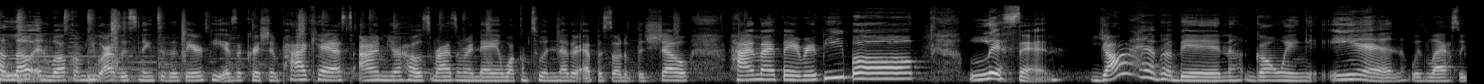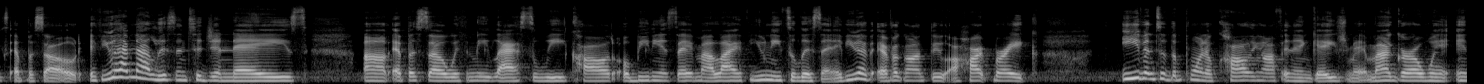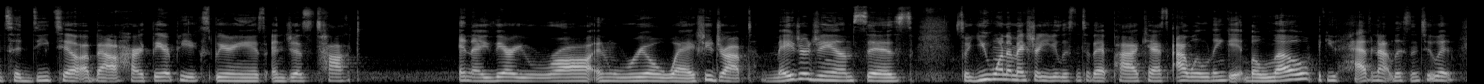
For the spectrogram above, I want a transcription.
Hello and welcome. You are listening to the Therapy as a Christian podcast. I'm your host, Rosin Renee, and welcome to another episode of the show. Hi, my favorite people. Listen, y'all have been going in with last week's episode. If you have not listened to Janae's um, episode with me last week called Obedience Saved My Life, you need to listen. If you have ever gone through a heartbreak, even to the point of calling off an engagement. My girl went into detail about her therapy experience and just talked in a very raw and real way. She dropped major gems, sis. So you want to make sure you listen to that podcast. I will link it below if you have not listened to it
